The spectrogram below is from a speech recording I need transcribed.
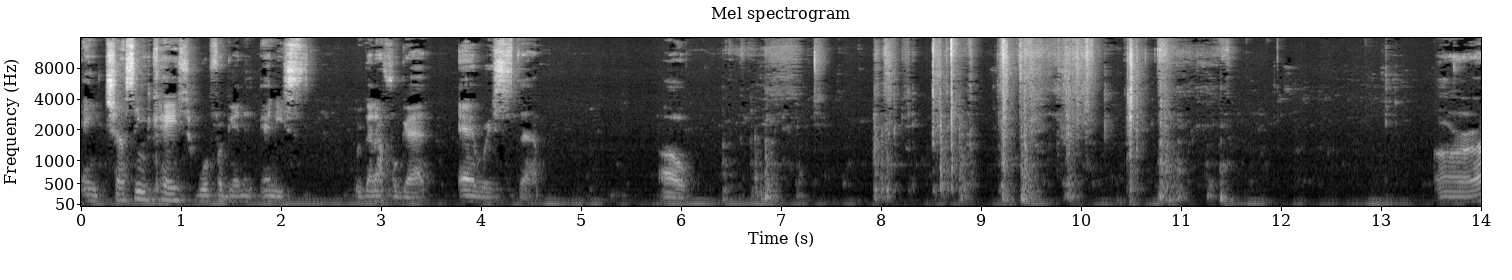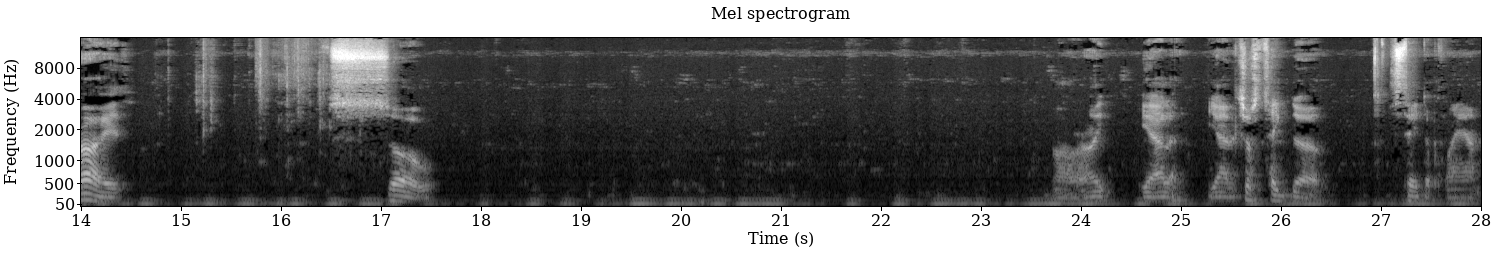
in just in case we're forgetting any, we're gonna forget every step. Oh. Alright. So. Alright. Yeah, yeah, let's just take the let's take the plan.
